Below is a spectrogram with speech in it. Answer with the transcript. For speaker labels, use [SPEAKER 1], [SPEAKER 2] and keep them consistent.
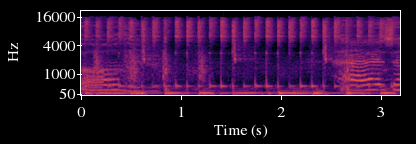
[SPEAKER 1] fallen as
